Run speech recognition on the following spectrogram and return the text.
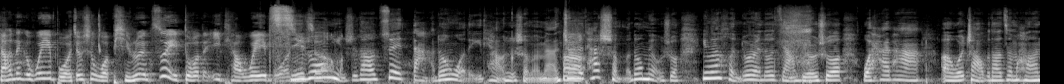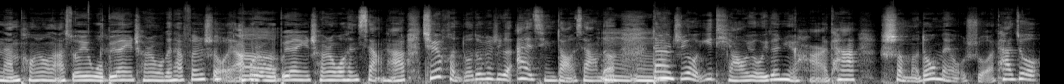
然后那个微博就是我评论最多的一条微博，其中你知道最打动我的一条是什么吗？嗯。就是他什么都没有说，因为很多人都讲，比如说我害怕呃我找不到这么好的男朋友了，所以我不愿意承认我跟他分手了呀，嗯。或者我不愿意承认我很想他。其实很多都是这个爱情导向的，但是只有一条有一个女孩，她什么都没有说，她就。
